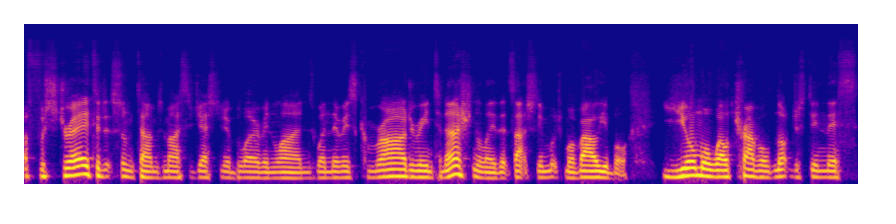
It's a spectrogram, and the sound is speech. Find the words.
are frustrated at sometimes my suggestion of blurring lines when there is camaraderie internationally that's actually much more valuable. You're more well traveled, not just in this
